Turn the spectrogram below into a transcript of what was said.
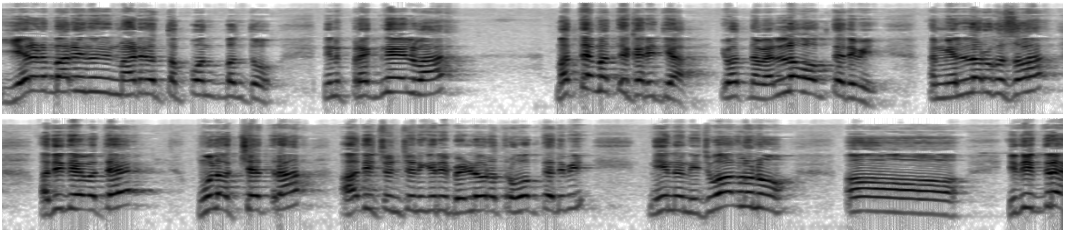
ಎರಡು ಬಾರಿ ನೀನು ಮಾಡಿರೋ ತಪ್ಪು ಅಂತ ಬಂತು. ನಿನಗೆ ಪ್ರಜ್ಞೆ ಇಲ್ವಾ? ಮತ್ತೆ ಮತ್ತೆ ಕರಿತೀಯ. ಇವತ್ತು ನಾವೆಲ್ಲ ಹೋಗ್ತಾ ಇದೀವಿ. ನಮ್ಗೆಲ್ಲರಿಗೂ ಸಹ ಅಧಿದೇವತೆ, ಮೂಲ ಕ್ಷೇತ್ರ ಆದಿಚುಂಚನಗಿರಿ ಬೆಳ್ಳೂರ ಹತ್ರ ಹೋಗ್ತಾ ಇದೀವಿ. ನೀನು ನಿಜವಾಗ್ಲೂ ಇದಿದ್ರೆ,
